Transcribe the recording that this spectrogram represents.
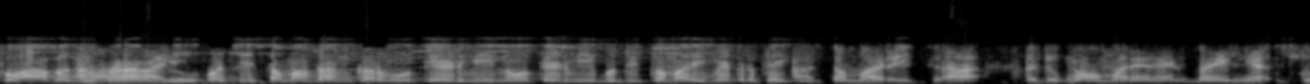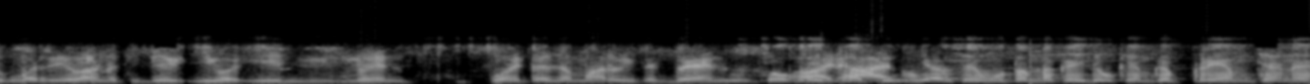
તો આ બધું કરાવી દઉં પછી સમાધાન કરવું તેડવી નો તેડવી એ બધી તમારી મેટર થઈ ગઈ. તમારી ટૂંકમાં અમારે છે ને ભાઈ ટૂંકમાં રહેવા નથી દેવું. એ મેન પોઈન્ટ જ અમારો ઈ છે બેન છોકરી આવશે હું તમને કહી દઉં કેમ કે પ્રેમ છે ને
